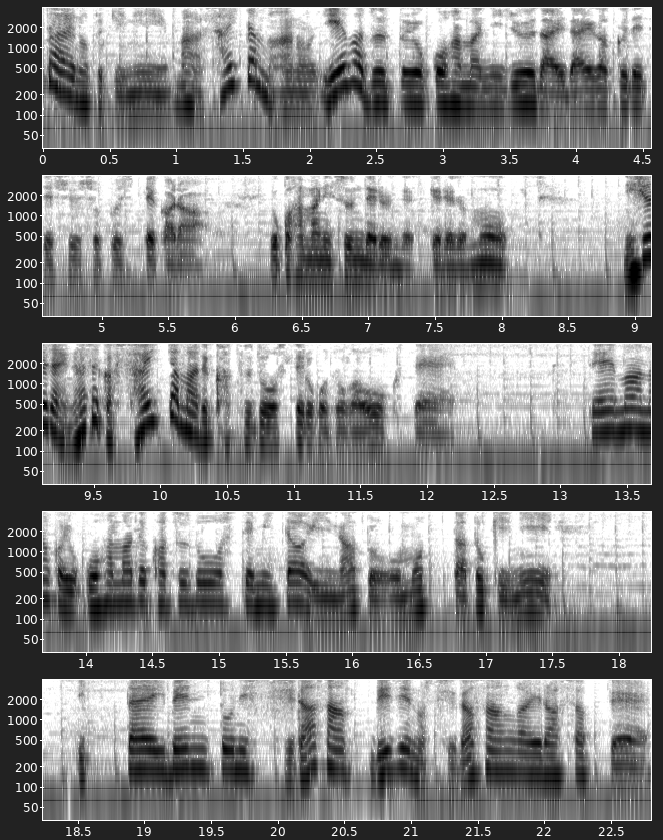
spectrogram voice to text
代の時に、まあ埼玉、あの、家はずっと横浜20代大学出て就職してから横浜に住んでるんですけれども、20代なぜか埼玉で活動してることが多くて、で、まあなんか横浜で活動してみたいなと思った時に、行ったイベントに志田さん、理事の志田さんがいらっしゃって、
